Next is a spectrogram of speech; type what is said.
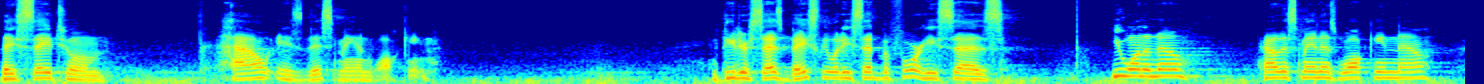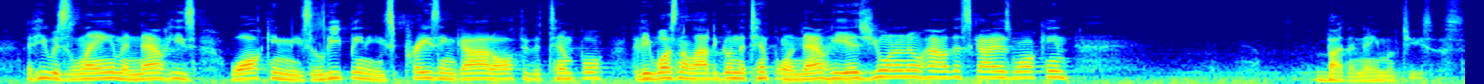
They say to him, How is this man walking? And Peter says basically what he said before. He says, You want to know how this man is walking now? That he was lame and now he's walking and he's leaping and he's praising God all through the temple. That he wasn't allowed to go in the temple and now he is. You want to know how this guy is walking? By the name of Jesus.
